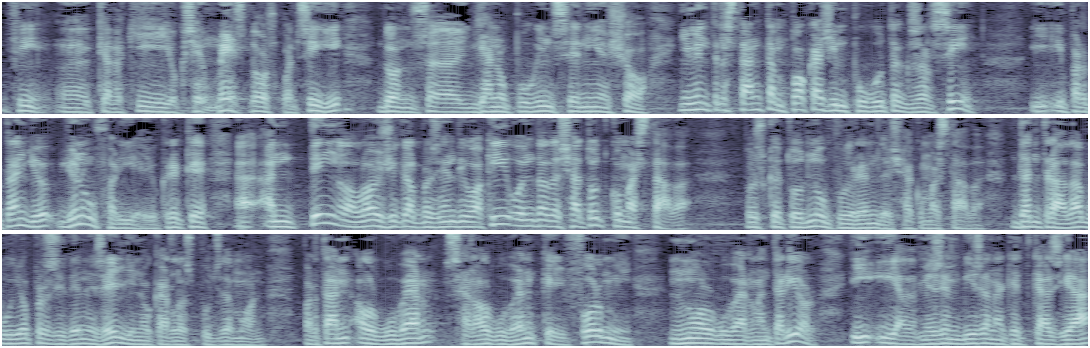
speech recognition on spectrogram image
en fi, eh, que d'aquí, jo que sé, un mes, dos, quan sigui, doncs eh, ja no puguin ser ni això. I mentrestant tampoc hagin pogut exercir. I, i per tant, jo, jo no ho faria. Jo crec que eh, entenc la lògica, el president diu aquí ho hem de deixar tot com estava però és que tot no ho podrem deixar com estava. D'entrada, avui el president és ell i no Carles Puigdemont. Per tant, el govern serà el govern que ell formi, no el govern anterior. I, i a més, hem vist en aquest cas ja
